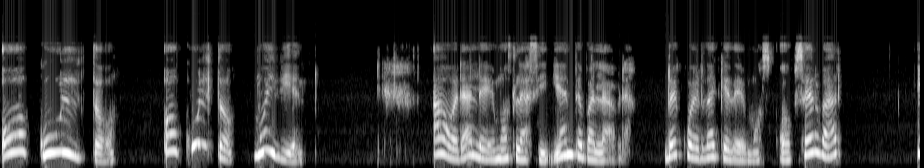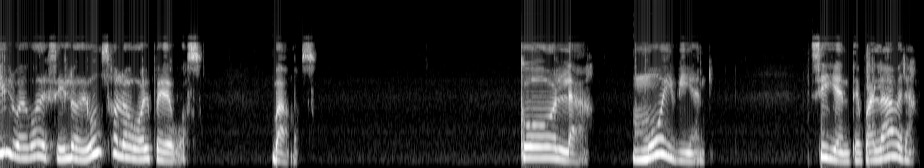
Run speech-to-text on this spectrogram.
Oculto. Oculto. Muy bien. Ahora leemos la siguiente palabra. Recuerda que debemos observar y luego decirlo de un solo golpe de voz. Vamos. Cola. Muy bien. Siguiente palabra.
